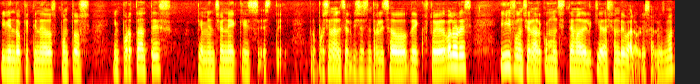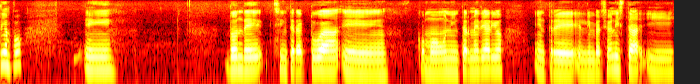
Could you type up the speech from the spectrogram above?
y viendo que tiene dos puntos importantes que mencioné que es este proporcionar el servicio centralizado de custodia de valores y funcionar como un sistema de liquidación de valores al mismo tiempo donde se interactúa eh, como un intermediario entre el inversionista y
